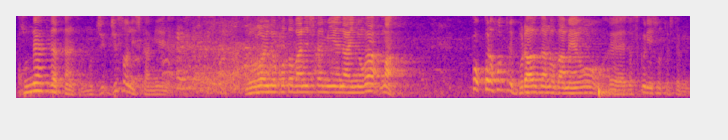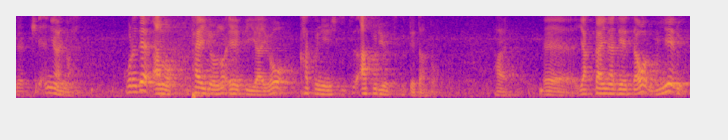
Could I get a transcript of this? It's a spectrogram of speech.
こんなやつだったんですよ。もう呪呪詛にしか見えない。呪いの言葉にしか見えないのがまあここれ本当にブラウザの画面を、えーとスクリーンショットしてるんで綺麗になります。これであの大量の API を確認しつつアプリを作ってたと、はい。えー厄介なデータを見える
